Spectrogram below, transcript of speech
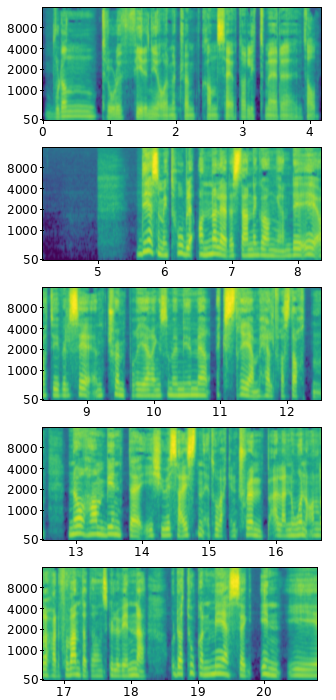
Hvordan tror du fire nye år med Trump kan se ut, da? Litt mer i detalj? Det som jeg tror blir annerledes denne gangen, det er at vi vil se en Trump-regjering som er mye mer ekstrem helt fra starten. Når han begynte i 2016, jeg tror verken Trump eller noen andre hadde forventet at han skulle vinne, og da tok han med seg inn i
